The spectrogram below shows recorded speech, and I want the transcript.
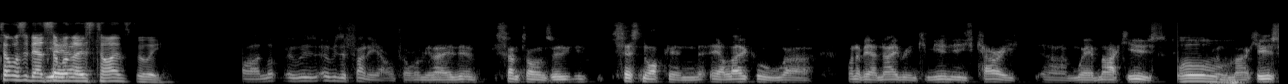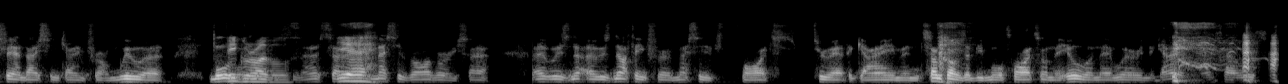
Tell us about some of those times, Billy. Oh, look, it was it was a funny old time. You know, sometimes uh, Cessnock and our local uh, one of our neighbouring communities, Kurri, um, where Mark Hughes from the Oh, Mark Hughes Foundation came from. We were more Big rivals. you know, so Yeah. massive rivalry. So it was no, it was nothing for massive fights throughout the game, and sometimes there'd be more fights on the hill than there were in the game. So it was,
